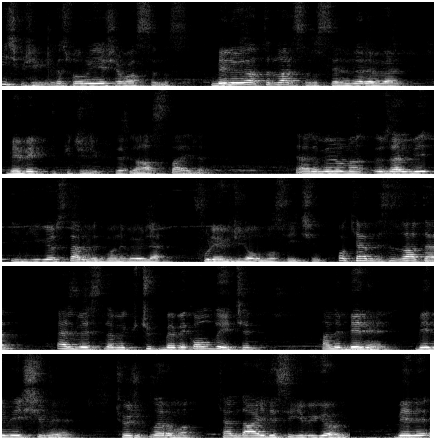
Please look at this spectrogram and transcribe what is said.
hiçbir şekilde sorun yaşamazsınız. Melo'yu hatırlarsınız. Seneler evvel bebekti, küçücüktü. Hastaydı. Yani ben ona özel bir ilgi göstermedim. Hani böyle full evcil olması için. O kendisi zaten el besleme küçük bebek olduğu için hani beni, benim eşimi, çocuklarımı kendi ailesi gibi gördü. Beni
